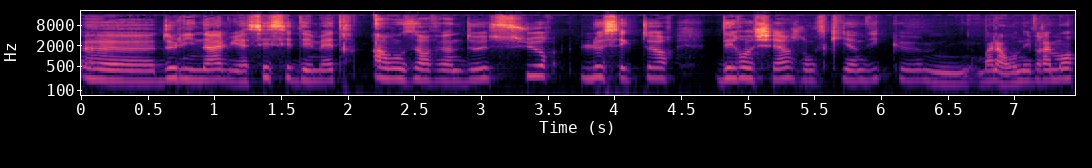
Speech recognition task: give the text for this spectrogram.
de Lina lui a cessé d'émettre à 11h22 sur le secteur des recherches, donc ce qui indique que hum, voilà, on est vraiment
